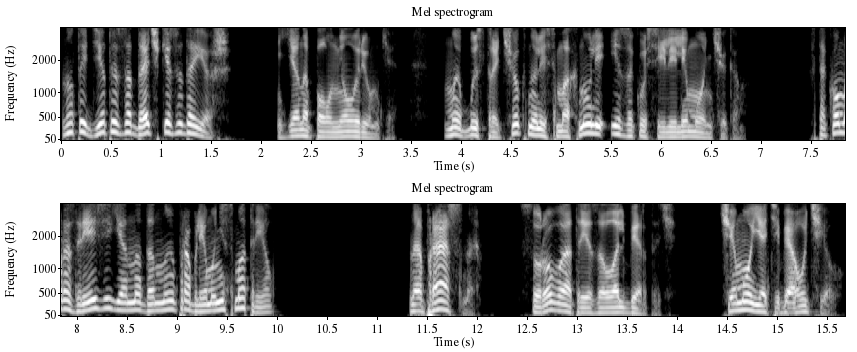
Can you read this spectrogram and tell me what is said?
«Ну ты где ты задачки задаешь?» Я наполнил рюмки. Мы быстро чокнулись, махнули и закусили лимончиком. В таком разрезе я на данную проблему не смотрел. «Напрасно», — сурово отрезал Альбертыч. «Чему я тебя учил?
